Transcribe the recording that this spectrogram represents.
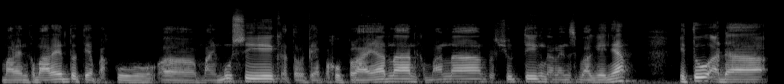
kemarin-kemarin tuh tiap aku eh, main musik atau tiap aku pelayanan ke mana, terus syuting dan lain sebagainya, itu ada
